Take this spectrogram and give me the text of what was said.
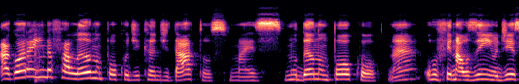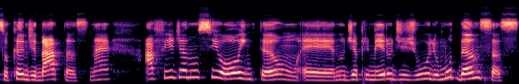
agora ainda falando um pouco de candidatos, mas mudando um pouco, né, o finalzinho disso, candidatas, né, a FID anunciou, então, é, no dia 1 de julho, mudanças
